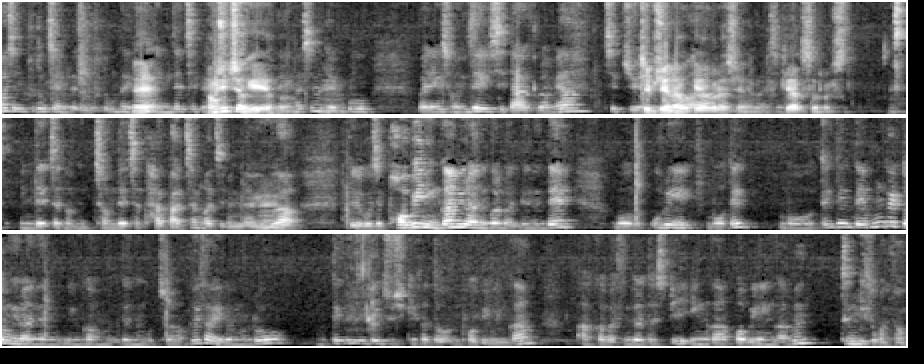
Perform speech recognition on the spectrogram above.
하시는 부동산 부동산 네. 계약 형식적이에요. 네. 하시면 네. 되고 만약에 전세이시다 그러면 집주인 집주인하고 계약을 하셔야 돼요. 계약서를 쓰- 임대차 전, 전대차 다 마찬가지 맥락이고요. 그리고 이제 법인 인감이라는 걸 만드는데 뭐 우리 뭐땡뭐 땡땡땡 홍길동이라는 인감 만드는 것처럼 회사 이름으로 뭐 땡땡땡 주식회사 넣은 법인 인감 아까 말씀드렸다시피 인감 법인 인감은 등기소 가서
